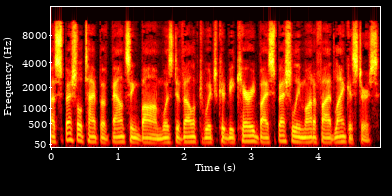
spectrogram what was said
a special type of bouncing bomb was developed which could be carried by specially modified Lancasters.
